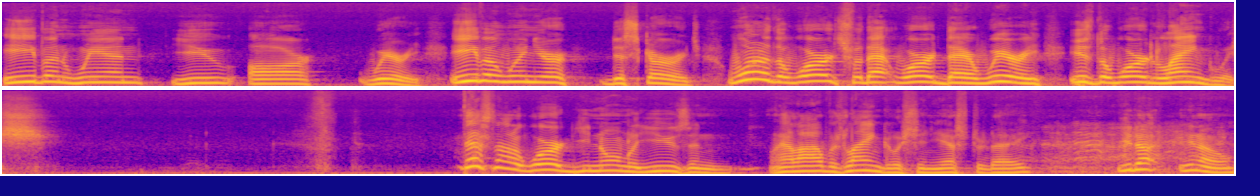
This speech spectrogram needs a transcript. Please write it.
even when you are weary, even when you're discouraged. One of the words for that word there, weary, is the word languish. that's not a word you normally use in, well, I was languishing yesterday. You don't, you know.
